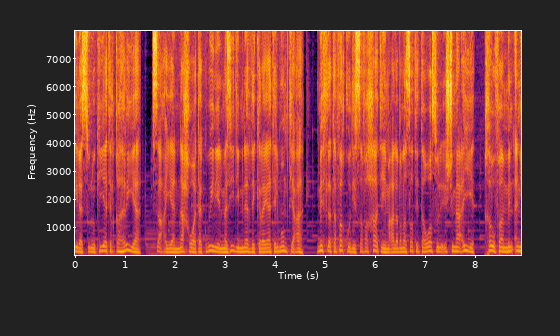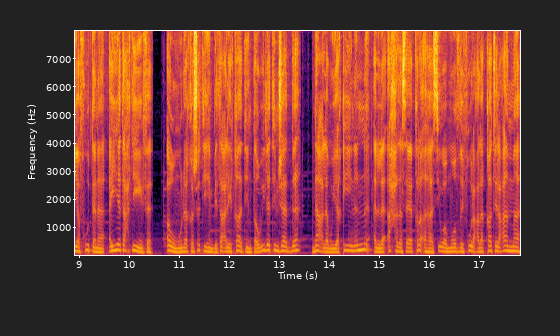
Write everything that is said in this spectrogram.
إلى السلوكيات القهرية سعيا نحو تكوين المزيد من الذكريات الممتعة مثل تفقد صفحاتهم على منصات التواصل الاجتماعي خوفا من أن يفوتنا أي تحديث أو مناقشتهم بتعليقات طويلة جادة. نعلم يقينا أن لا أحد سيقرأها سوى موظفو العلاقات العامة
